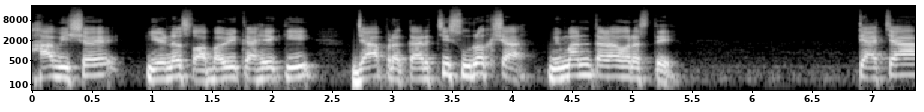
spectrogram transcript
हा विषय येणं स्वाभाविक आहे की ज्या प्रकारची सुरक्षा विमानतळावर असते त्याच्या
